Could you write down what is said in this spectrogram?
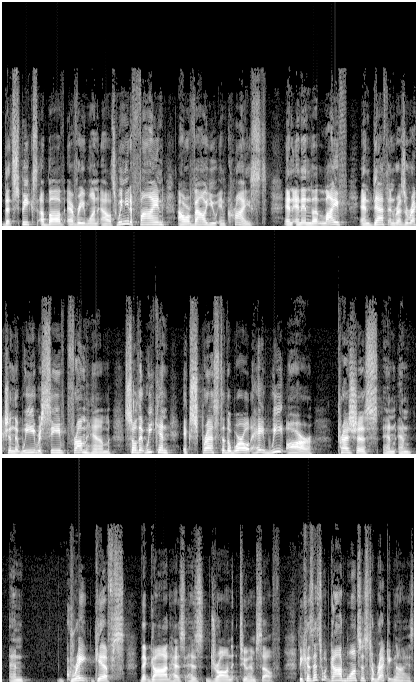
that speaks above everyone else. We need to find our value in Christ and, and in the life and death and resurrection that we receive from Him so that we can express to the world hey, we are precious and, and, and great gifts that God has, has drawn to Himself. Because that's what God wants us to recognize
